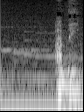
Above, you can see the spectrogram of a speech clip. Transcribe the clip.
Amém.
